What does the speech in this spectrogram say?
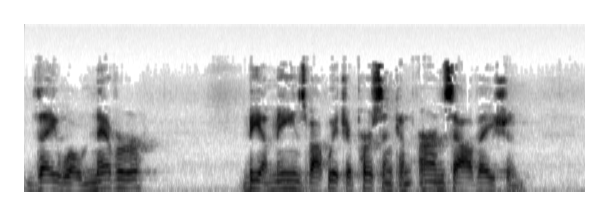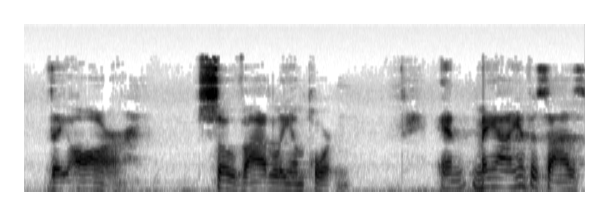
they will never be a means by which a person can earn salvation, they are so vitally important. And may I emphasize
